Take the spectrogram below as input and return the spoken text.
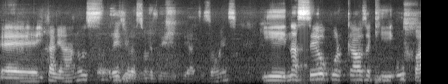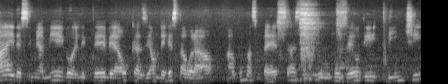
é, italianos, três gerações de, de artesãos. E nasceu por causa que o pai desse meu amigo, ele teve a ocasião de restaurar algumas peças do Museu de Vinci,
